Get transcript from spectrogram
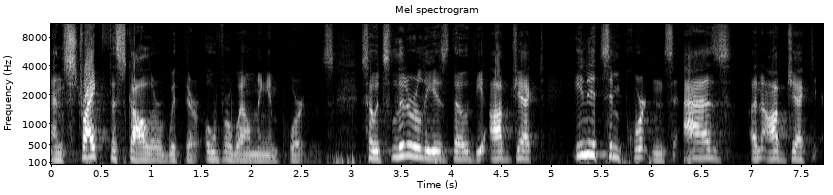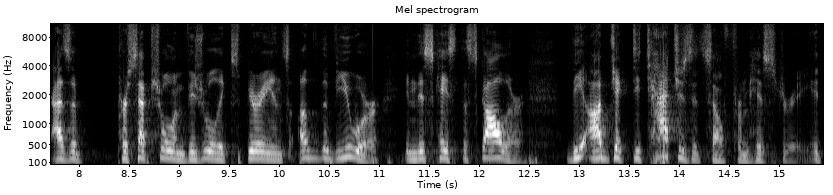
and strike the scholar with their overwhelming importance. So it's literally as though the object, in its importance as an object, as a perceptual and visual experience of the viewer, in this case the scholar, the object detaches itself from history. It,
